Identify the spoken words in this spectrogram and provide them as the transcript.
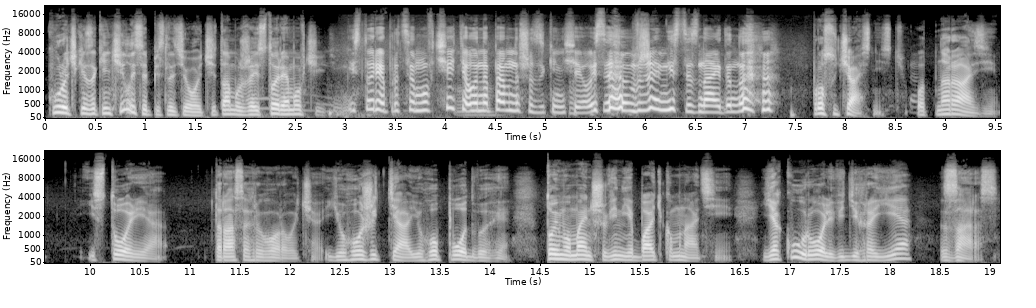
Курочки закінчилися після цього, чи там уже історія мовчить? Історія про це мовчить, але напевно, що закінчилося. Вже місце знайдено. Про сучасність. От наразі історія Тараса Григоровича, його життя, його подвиги, той момент, що він є батьком нації. Яку роль відіграє зараз?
